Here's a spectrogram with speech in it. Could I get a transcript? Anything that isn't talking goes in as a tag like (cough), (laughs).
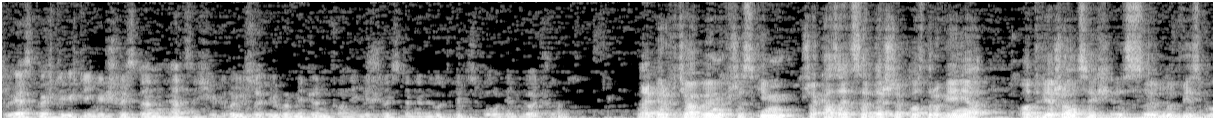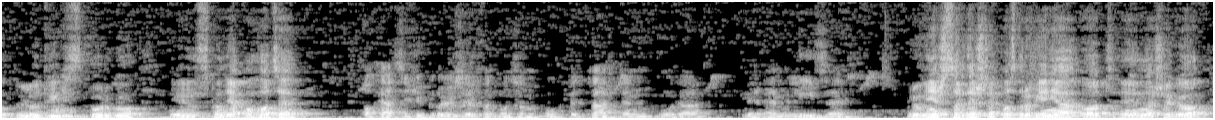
Zuerst möchte ich den Geschwistern herzliche Grüße übermitteln von den Geschwistern in Ludwigsburg in Deutschland. Najpierw chciałbym wszystkim przekazać serdeczne pozdrowienia od wierzących z Ludwigsbu- Ludwigsburgu, y, skąd ja pochodzę. Auch herzliche Grüße von unserem hochbetagten Bruder Wilhelm Liese. Również serdeczne pozdrowienia od y, naszego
